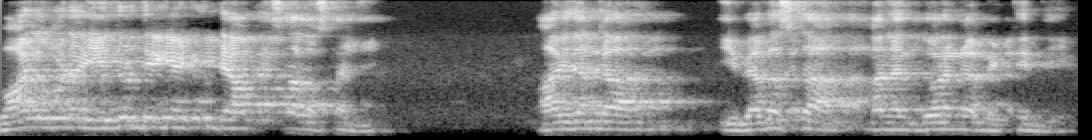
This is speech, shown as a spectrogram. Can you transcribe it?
వాళ్ళు కూడా ఎదురు తిరిగేటువంటి అవకాశాలు వస్తాయి. ఆ విధంగా ఈ వ్యవస్థ మనల్ని దూరంగా పెట్టింది.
